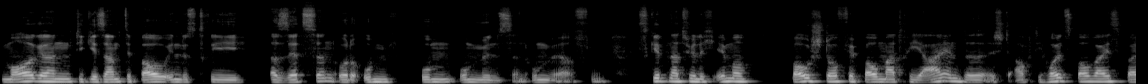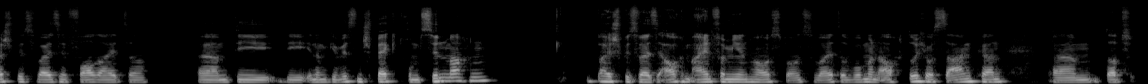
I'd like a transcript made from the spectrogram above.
morgen die gesamte Bauindustrie ersetzen oder um, um, ummünzen, umwerfen. Es gibt natürlich immer Baustoffe, Baumaterialien, da ist auch die Holzbauweise beispielsweise Vorreiter, ähm, die, die in einem gewissen Spektrum Sinn machen, beispielsweise auch im Einfamilienhausbau und so weiter, wo man auch durchaus sagen kann, ähm, dort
